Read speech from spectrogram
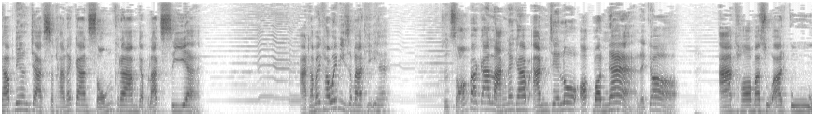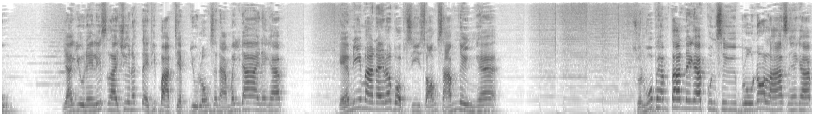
ครับ เนื่องจากสถานการณ์สงครามกับรัสเซีย อาจทำให้เขาไม่มีสมาธิฮะส่วน 2 ประการหลังนะครับ อันเจโลออกบอนนาแล้วก็อาทอมาสุอากู ยังอยู่ในลิสต์รายชื่อนักเตะที่บาดเจ็บอยู่ลงสนามไม่ได้นะครับ เกมนี้มาในระบบ 4-2-3-1 ฮะ ส่วนวูฟแฮมตันนะครับ กุนซือบรูโน่ลาสนะครับ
